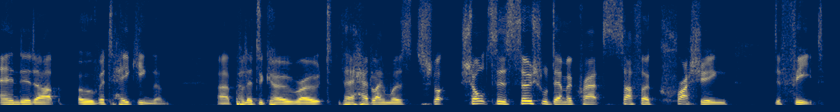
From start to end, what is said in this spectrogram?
ended up overtaking them. Uh, Politico wrote their headline was Scholz's Social Democrats suffer crushing defeat,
